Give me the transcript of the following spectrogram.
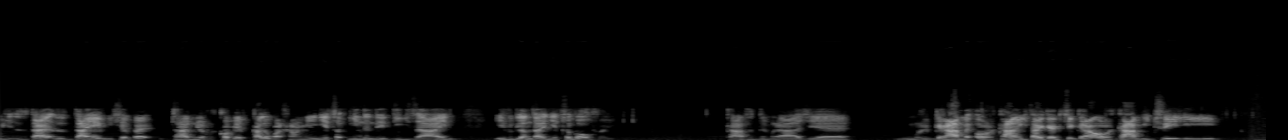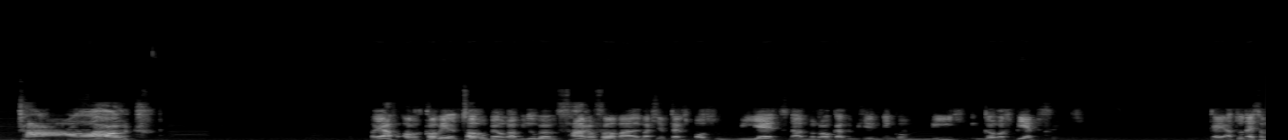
mi, zda, zdaje mi się, że czarni orkowie w Call Warhammer mieli nieco inny design i wyglądali nieco gorzej. W każdym razie gramy orkami tak jak się gra orkami, czyli charge! Bo ja w orkowie co lubię robić? Lubię farfować, ale właśnie w ten sposób. Biec na wroga, żeby się z niego wbić i go rozpieprzyć. Okej, okay, a tutaj są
